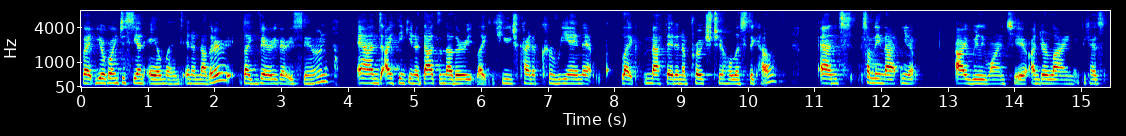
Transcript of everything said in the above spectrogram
but you're going to see an ailment in another, like very very soon. And I think you know that's another like huge kind of Korean like method and approach to holistic health. And something that you know i really wanted to underline because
